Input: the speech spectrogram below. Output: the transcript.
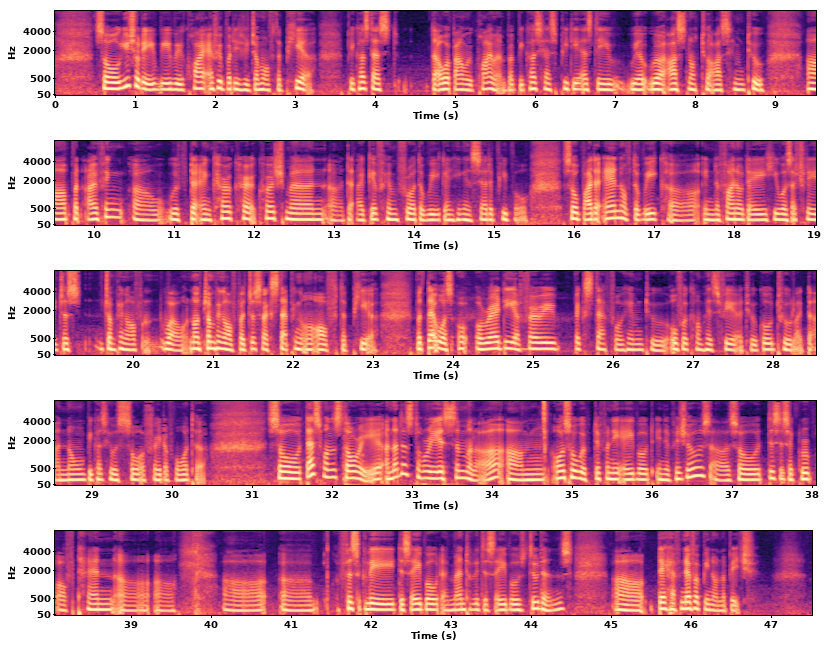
So usually we require everybody to jump off the pier because that's the outward bound requirement, but because he has PTSD, we are, we are asked not to ask him to. Uh, but I think uh, with the encouragement uh, that I give him throughout the week, and he can share to people. So by the end of the week, uh, in the final day, he was actually just jumping off. Well, not jumping off, but just like stepping on off the pier. But that was already a very big step for him to overcome his fear, to go to like the unknown because he was so afraid of water. So that's one story. Another story is similar, um, also with differently abled individuals. Uh, so this is a group of 10 uh, uh, physically disabled and mentally disabled students. Uh, they have never been on the beach.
